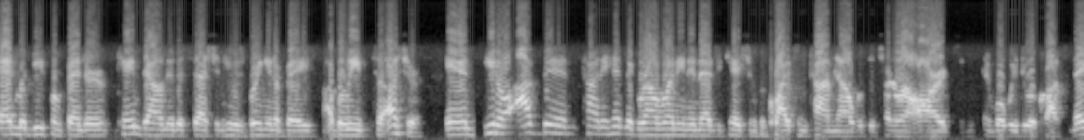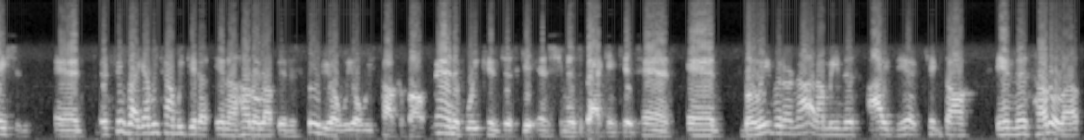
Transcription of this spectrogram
Ed McGee from Fender came down to the session. He was bringing a bass, I believe, to Usher. And, you know, I've been kind of hitting the ground running in education for quite some time now with the turnaround arts and what we do across the nation. And it seems like every time we get a, in a huddle up in the studio, we always talk about, man, if we can just get instruments back in kids' hands. And believe it or not, I mean, this idea kicked off in this huddle up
